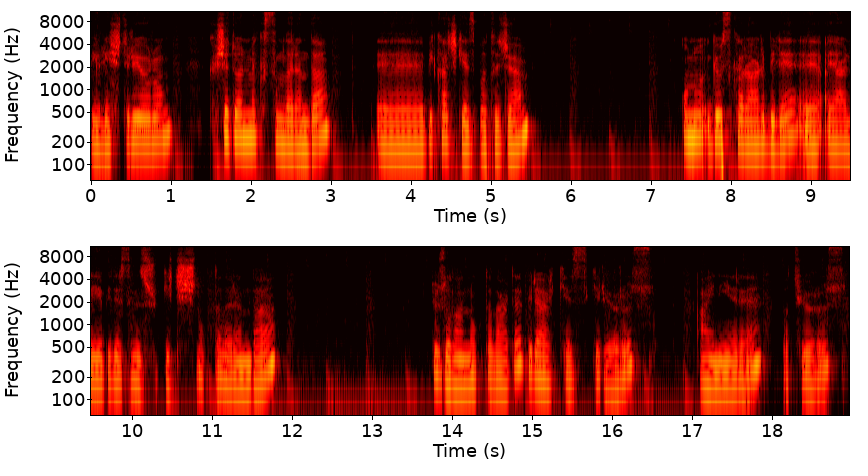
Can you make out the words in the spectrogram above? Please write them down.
birleştiriyorum. Köşe dönme kısımlarında e, birkaç kez batacağım. Onu göz kararı bile e, ayarlayabilirsiniz şu geçiş noktalarında. Düz olan noktalarda birer kez giriyoruz. Aynı yere batıyoruz.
